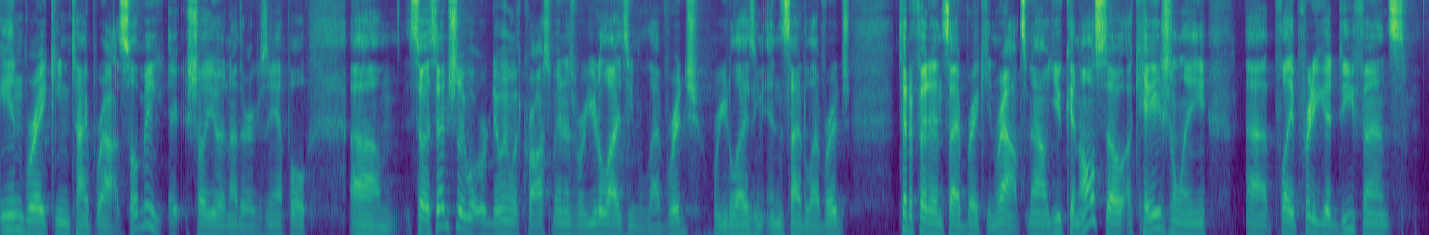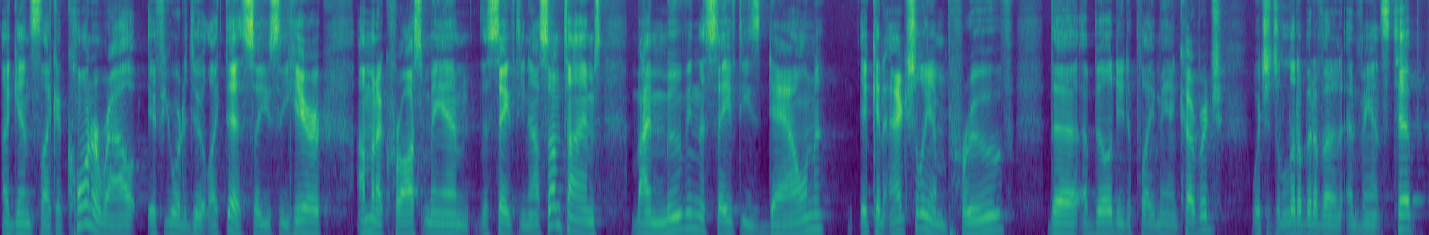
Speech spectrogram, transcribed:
in breaking type route. So let me eh, show you another example. Um, so essentially, what we're doing with Crossman is we're utilizing leverage. We're utilizing inside leverage to defend inside breaking routes. Now, you can also occasionally uh, play pretty good defense against like a corner route if you were to do it like this. So you see here, I'm going to cross man the safety. Now, sometimes by moving the safeties down, it can actually improve the ability to play man coverage, which is a little bit of an advanced tip.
